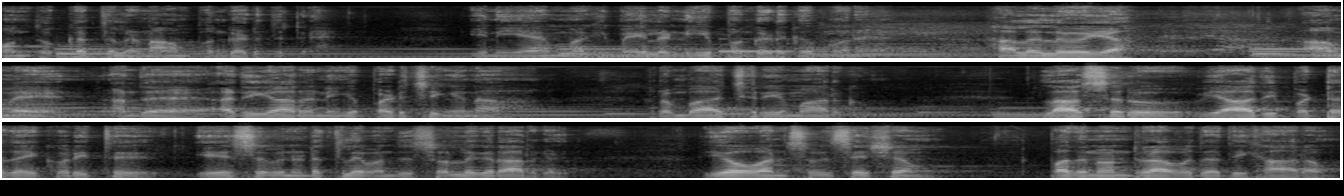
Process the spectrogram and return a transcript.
உன் துக்கத்தில் நான் பங்கெடுத்துட்டேன். இனி ஏன் மகிமையில் நீ பங்கெடுக்க போகிறேன் ஹலலோயா ஆமே அந்த அதிகாரம் நீங்கள் படிச்சீங்கன்னா ரொம்ப ஆச்சரியமாக இருக்கும். லாசரு வியாதிப்பட்டதை குறித்து இயேசுவினிடத்தில் வந்து சொல்லுகிறார்கள். யோவான் சுவிசேஷம் பதினொன்றாவது அதிகாரம்.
